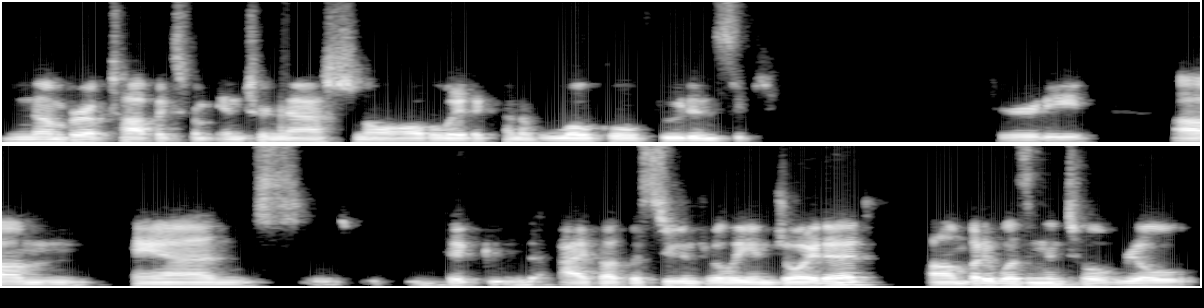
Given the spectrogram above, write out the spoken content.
number of topics from international all the way to kind of local food insecurity. Um, and the, I thought the students really enjoyed it. Um, but it wasn't until real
